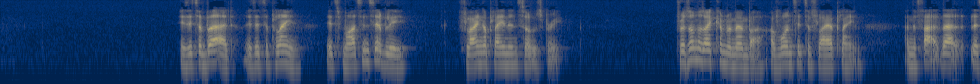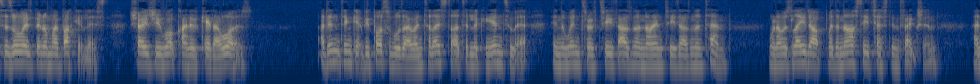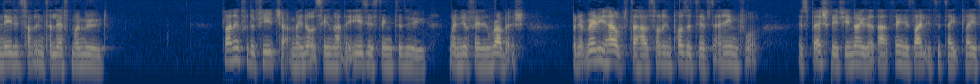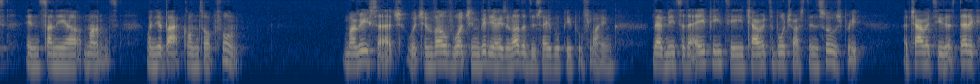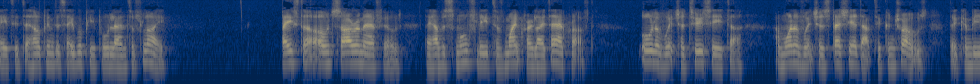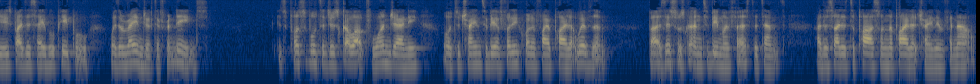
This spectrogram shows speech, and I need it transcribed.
Is it a bird? Is it a plane? It's Martyn Sibley flying a plane in Salisbury. For as long as I can remember, I've wanted to fly a plane, and the fact that this has always been on my bucket list shows you what kind of kid I was. I didn't think it'd be possible though until I started looking into it in the winter of 2009 2010, when I was laid up with a nasty chest infection and needed something to lift my mood. Planning for the future may not seem like the easiest thing to do when you're feeling rubbish but it really helps to have something positive to aim for, especially if you know that that thing is likely to take place in sunnier months when you're back on top form. My research, which involved watching videos of other disabled people flying, led me to the APT Charitable Trust in Salisbury, a charity that's dedicated to helping disabled people learn to fly. Based at Old Sarum Airfield, they have a small fleet of microlight aircraft all of which are two-seater and one of which has specially adapted controls that can be used by disabled people with a range of different needs. It's possible to just go up for one journey or to train to be a fully qualified pilot with them, but as this was going to be my first attempt, I decided to pass on the pilot training for now.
